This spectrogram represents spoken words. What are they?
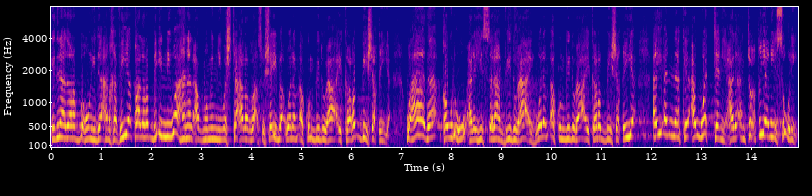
إذ نادى ربه نداء خفيا قال رب إني وأهن العظم مني واشتعل الرأس شيبا ولم أكن بدعائك ربي شقيا. وهذا قوله عليه السلام في دعائه ولم أكن بدعائك ربي شقيا أي أنك عودتني على أن تعطيني سؤلي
